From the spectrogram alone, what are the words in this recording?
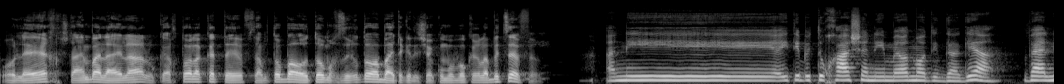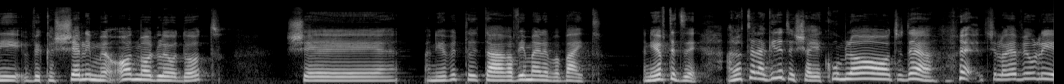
הולך, שתיים בלילה, לוקח אותו על הכתף, שם אותו באוטו, מחזיר אותו הביתה כדי שיקום בבוקר לבית ספר. אני הייתי בטוחה שאני מאוד מאוד אתגעגע, ואני, וקשה לי מאוד מאוד להודות שאני אוהבת את הערבים האלה בבית. אני אוהבת את זה. אני לא רוצה להגיד את זה, שהיקום לא, אתה יודע, שלא יביאו לי...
